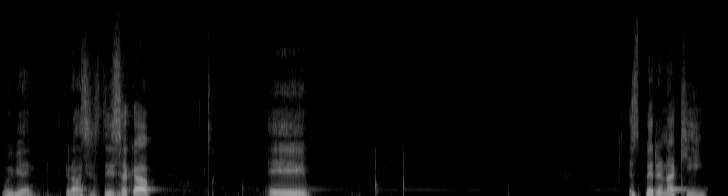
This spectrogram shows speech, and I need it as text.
Muy bien, gracias. Dice acá, eh, esperen aquí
